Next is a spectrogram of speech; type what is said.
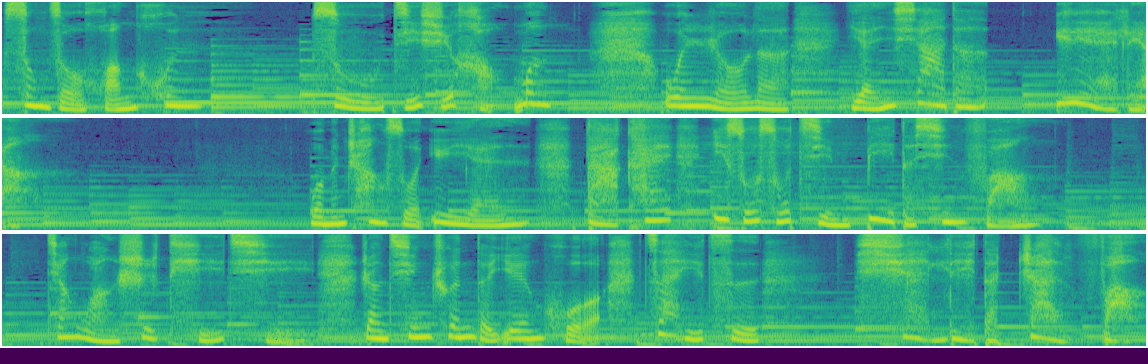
送走黄昏，诉几许好梦，温柔了檐下的月亮。我们畅所欲言，打开一所所紧闭的心房，将往事提起，让青春的烟火再一次绚丽的绽放。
